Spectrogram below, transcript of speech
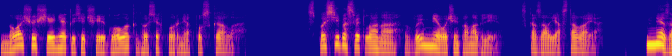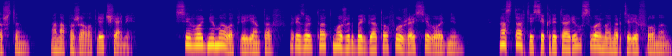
но ощущение тысячи иголок до сих пор не отпускало. «Спасибо, Светлана, вы мне очень помогли», — сказал я, вставая. «Не за что», — она пожала плечами. «Сегодня мало клиентов, результат может быть готов уже сегодня. Оставьте секретарю свой номер телефона».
